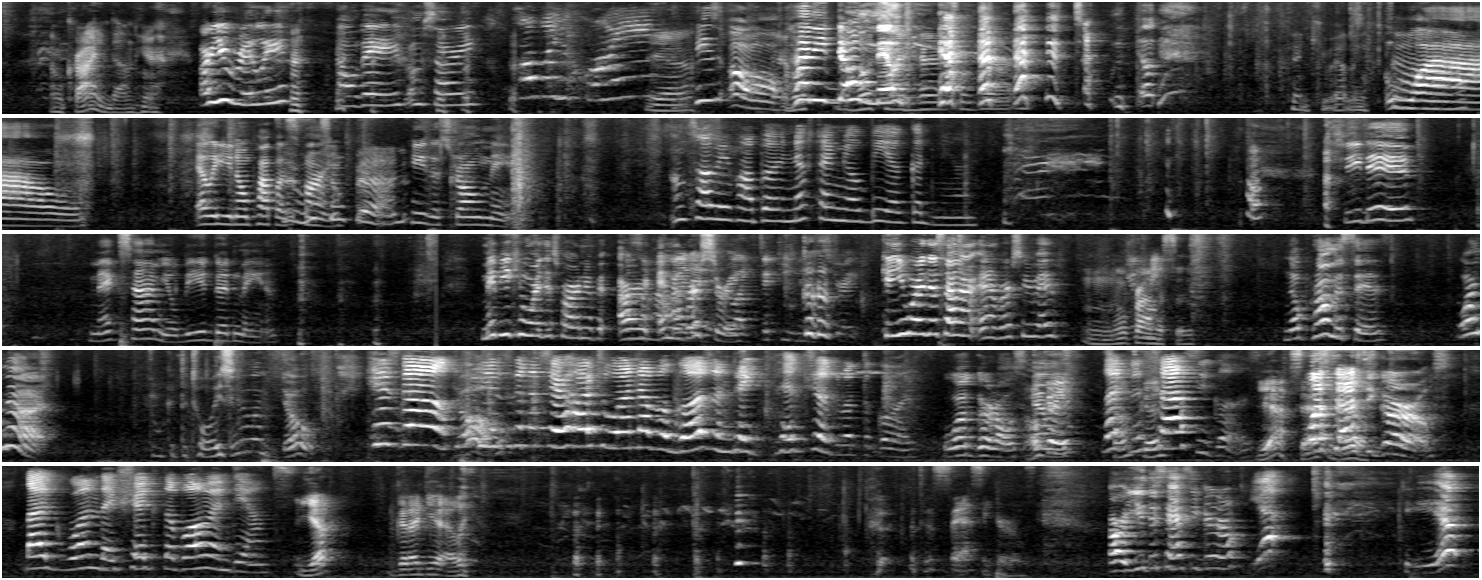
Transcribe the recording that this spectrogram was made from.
I'm crying down here. Are you really? oh, babe, I'm sorry. Papa, you crying? Yeah. He's oh, It honey, don't it milk. hurts my head so Don't milk. Thank you, Ellie. Wow. Ellie, you know Papa's It was so fine. bad. He's a strong man. I'm sorry, Papa. Next time you'll be a good man. She did. Next time you'll be a good man. Maybe you can wear this for our, our anniversary. like 15 minutes straight. Can you wear this on our anniversary, babe? Mm, no promises. No promises. Why not? Don't get the toys. You look dope. He's gonna, he's gonna say hi to one of the girls and take pictures with the girls. What girls? Okay. Ellie? Like Sounds the good. sassy girls. Yeah, sassy What girl. sassy girls? Like when they shake the ball and dance. Yep. Good idea, Ellie. the sassy girls. Are you the sassy girl? Yep. Yep.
